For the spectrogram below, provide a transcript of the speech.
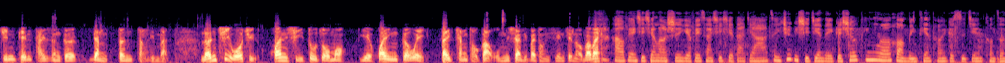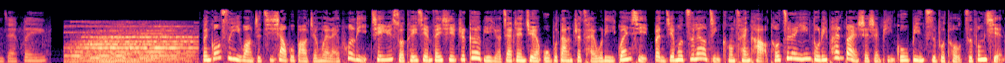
今天台盛哥亮灯涨停板，人气我取，欢喜度周末，也欢迎各位带枪投靠。我们下礼拜同一时间见喽，拜拜。好，非常谢谢老师，也非常谢谢大家在这个时间的一个收听了。好，明天同一个时间空中再会。本公司以往之绩效不保证未来获利，且与所推荐分析之个别有价证券无不当之财务利益关系。本节目资料仅供参考，投资人应独立判断、审慎评估并自负投资风险。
